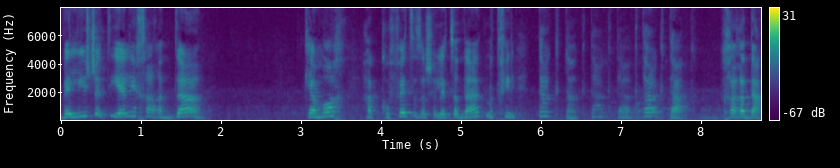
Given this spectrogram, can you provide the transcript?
בלי שתהיה לי חרדה. כי המוח הקופץ הזה של עץ הדעת מתחיל טק, טק, טק, טק, טק, טק, חרדה.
